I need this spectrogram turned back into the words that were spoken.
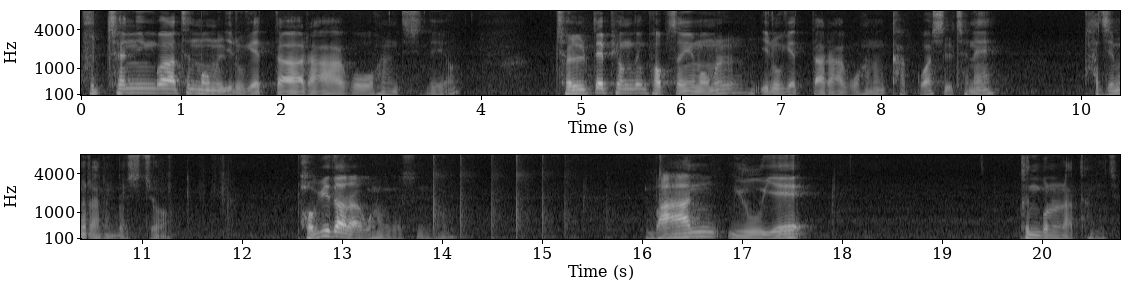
부처님과 같은 몸을 이루겠다라고 하는 뜻인데요. 절대 평등 법성의 몸을 이루겠다라고 하는 각과 실천의 다짐을 하는 것이죠. 법이다라고 하는 것은 만유의 근본을 나타내죠.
